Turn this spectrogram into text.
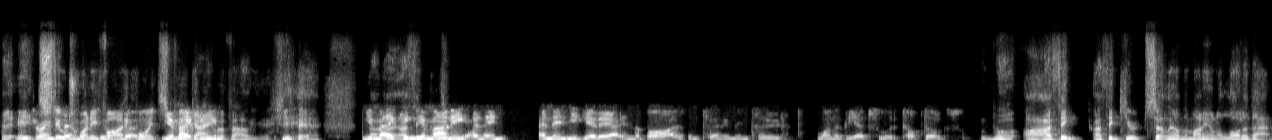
it's still 25 points you're per game of value. Yeah. You're making your money and then and then you get out in the buyers and turn him into one of the absolute top dogs. Well, I think I think you're certainly on the money on a lot of that.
